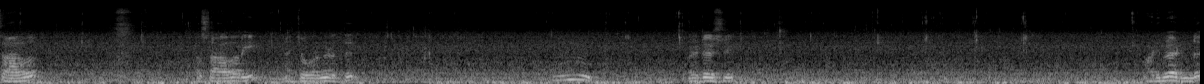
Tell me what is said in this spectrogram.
സാവ് സാവറി ചോറിനെടുത്ത് ടേസ്റ്റ് അടിപൊളിയായിട്ടുണ്ട്.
